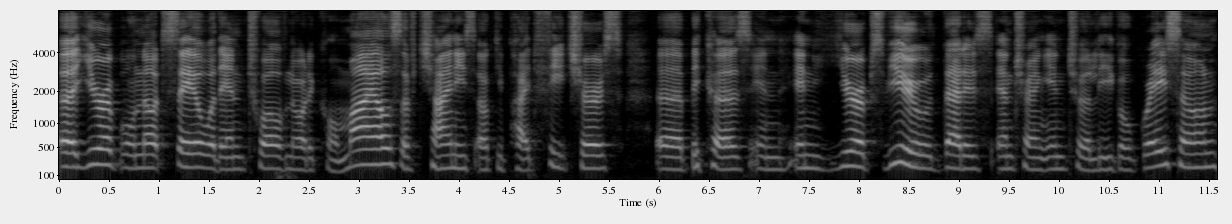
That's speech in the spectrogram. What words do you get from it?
uh, Europe will not sail within 12 nautical miles of Chinese occupied features uh, because, in, in Europe's view, that is entering into a legal gray zone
